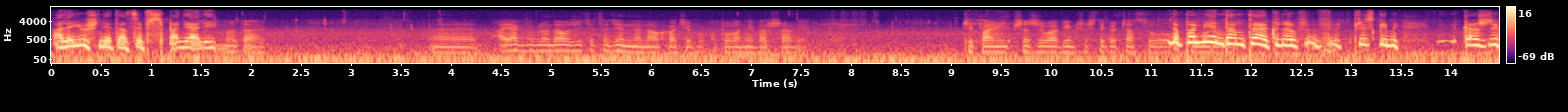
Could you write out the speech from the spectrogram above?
Ale już nie tacy wspaniali. No tak. Jak wyglądało życie codzienne na Ochocie w okupowanej Warszawie? Czy pani przeżyła większość tego czasu? No pamiętam tak, no, wszystkim każdy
